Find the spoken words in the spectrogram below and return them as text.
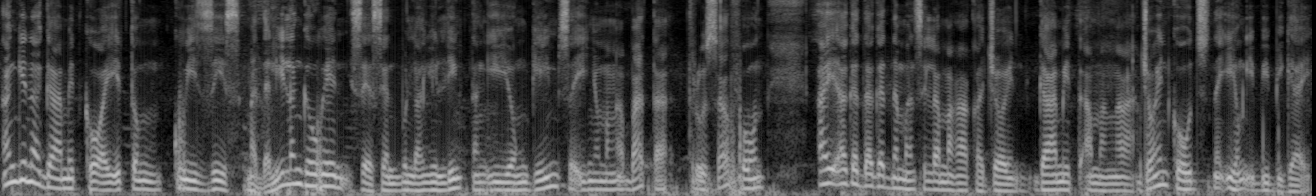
Ang ginagamit ko ay itong quizzes. Madali lang gawin. Isesend mo lang yung link ng iyong game sa inyong mga bata through cellphone ay agad-agad naman sila makaka-join gamit ang mga join codes na iyong ibibigay.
